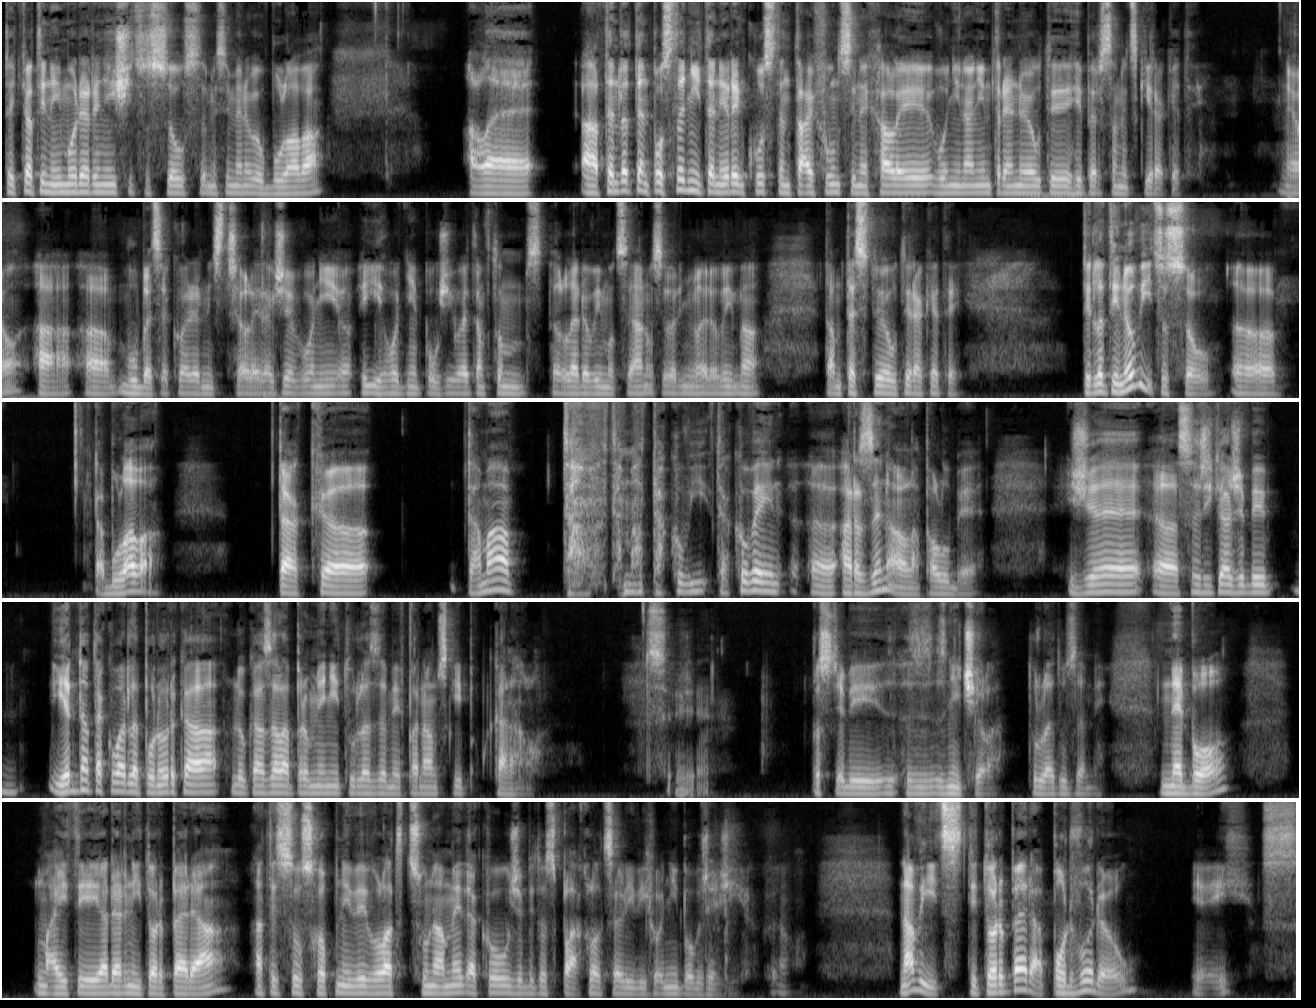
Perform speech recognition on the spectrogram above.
teďka ty nejmodernější, co jsou, se myslím jmenují Bulava, ale A tenhle ten poslední, ten jeden kus, ten Typhoon si nechali, oni na něm trénují ty hypersonické rakety. Jo? A, a, vůbec jako jaderný střely, takže oni ji hodně používají tam v tom ledovém oceánu, severním ledovým a tam testují ty rakety. Tyhle ty nový, co jsou, uh, ta bulava, tak uh, ta má, ta, ta má takový, takový uh, arzenál na palubě, že uh, se říká, že by jedna takováhle ponorka dokázala proměnit tuhle zemi v panamský kanál. Cože? Prostě by zničila tuhle tu zemi. Nebo mají ty jaderný torpéda a ty jsou schopny vyvolat tsunami takovou, že by to spláchlo celý východní pobřeží. Navíc ty torpéda pod vodou, jejich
